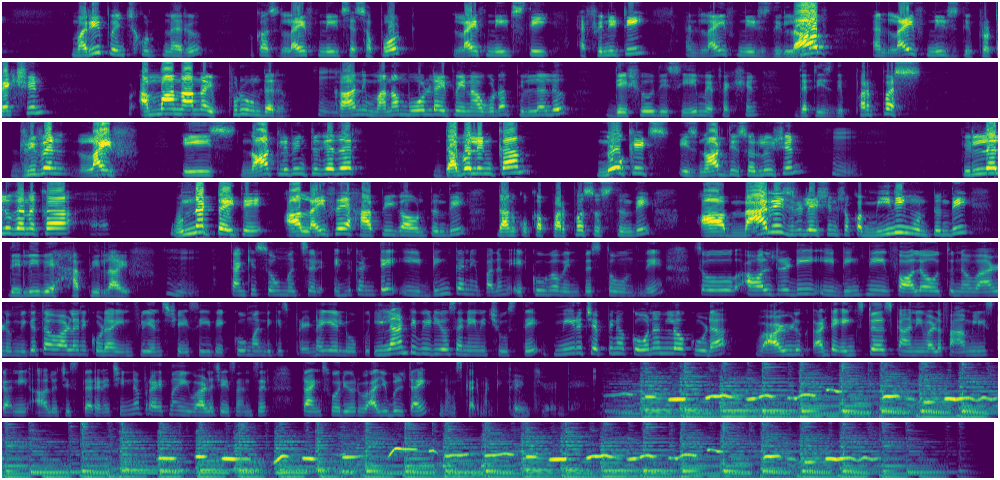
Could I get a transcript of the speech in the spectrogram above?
మరీ పెంచుకుంటున్నారు. Because life needs a support life needs the affinity and life needs the love and life needs the protection అమ్మా నాన్న ఎప్పుడూ ఉండరు. కానీ మనం ఓల్డ్ అయిపోయినా కూడా పిల్లలు they show the same affection that is the purpose driven life is not living together double income no kids is not the solution పిల్లలు గనక ఉన్నట్టయితే ఆ లైఫే హ్యాపీగా ఉంటుంది. దానికి ఒక పర్పస్ వస్తుంది. ఆ మ్యారేజ్ రిలేషన్స్ ఒక మీనింగ్ ఉంటుంది. They leave a happy life thank you so much sir ఎందుకంటే ఈ డింక్ అనే పదం ఎక్కువగా వినిపిస్తూ ఉంది. సో ఆల్రెడీ ఈ డింక్ని ఫాలో అవుతున్న వాళ్ళు మిగతా వాళ్ళని కూడా ఇన్ఫ్లుయెన్స్ చేసి ఇది ఎక్కువ మందికి స్ప్రెడ్ అయ్యే లోపు ఇలాంటి వీడియోస్ అనేవి చూస్తే మీరు చెప్పిన కోణంలో కూడా వాళ్ళు అంటే యంగ్స్టర్స్ కానీ వాళ్ళ ఫ్యామిలీస్ కానీ ఆలోచిస్తారనే చిన్న ప్రయత్నం ఇవాళ చేశాను sir thanks for your valuable time నమస్కారం అండి. థ్యాంక్ యూ అండి.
